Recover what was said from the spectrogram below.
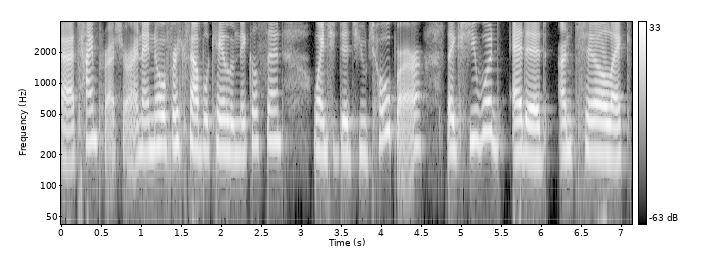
uh, time pressure. And I know, for example, Kalyn Nicholson, when she did Youtuber, like she would edit until like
